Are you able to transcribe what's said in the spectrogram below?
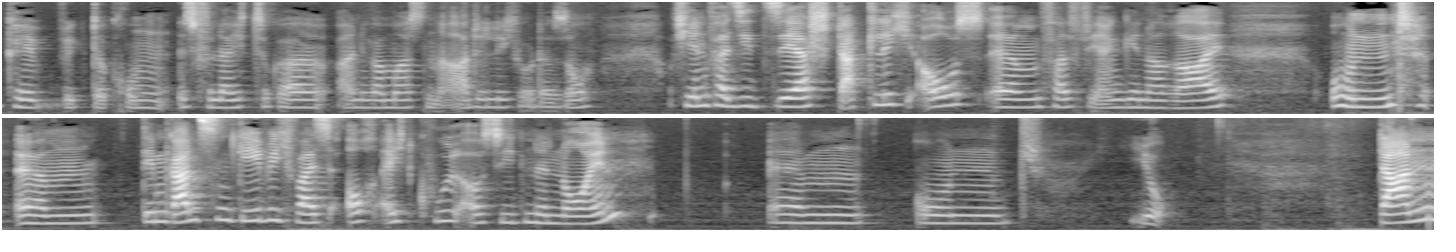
Okay, Viktor Krumm ist vielleicht sogar einigermaßen adelig oder so. Auf jeden Fall sieht sehr stattlich aus, ähm, fast wie ein General. Und ähm, dem Ganzen gebe ich, weil es auch echt cool aussieht, eine 9. Ähm, und jo. Dann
